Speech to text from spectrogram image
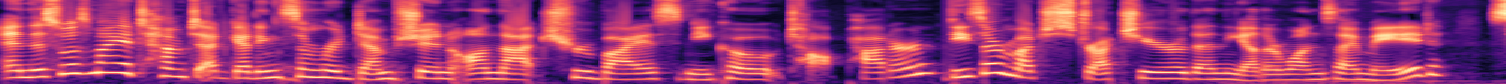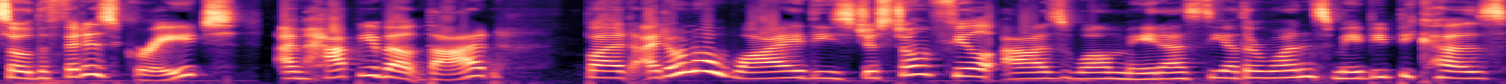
And this was my attempt at getting some redemption on that True Bias Nikko top pattern. These are much stretchier than the other ones I made, so the fit is great. I'm happy about that, but I don't know why these just don't feel as well made as the other ones. Maybe because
